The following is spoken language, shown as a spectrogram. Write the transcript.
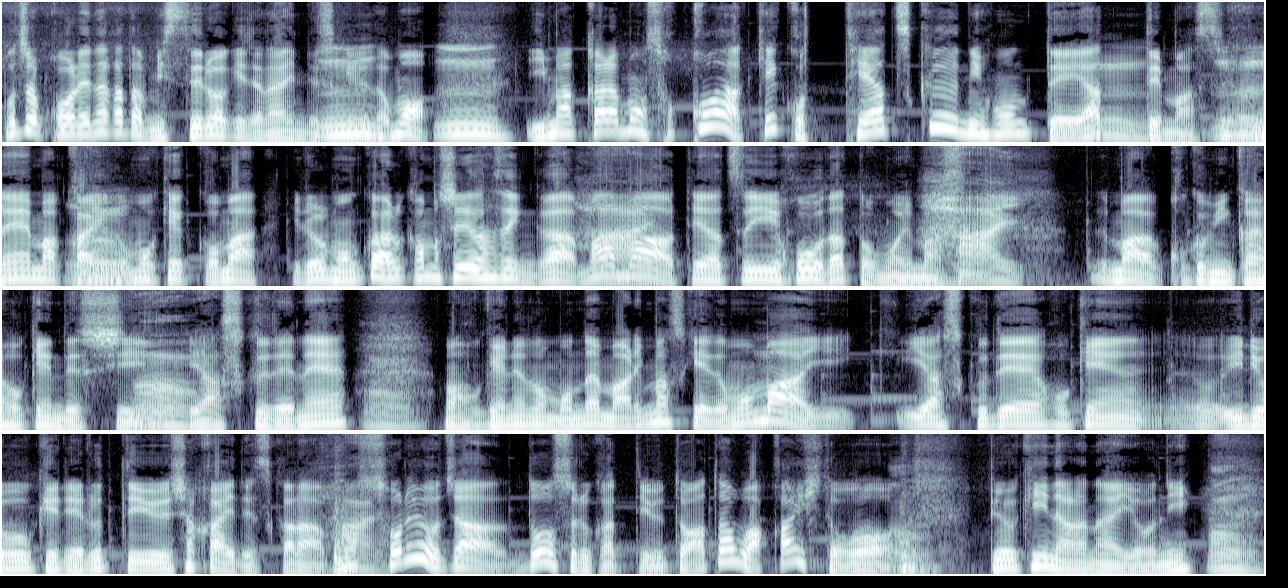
もちろん高齢な方を見捨てるわけじゃないんですけれども、うん今からもうそこは結構手厚く日本ってやってますよね。うんまあ、介護も結構、まあ、いろいろ文句あるかもしれませんが、まあまあ手厚い方だと思います。はい。まあ、国民皆保険ですし、うん。安くでね、うん。まあ、保険料の問題もありますけれども、うん。まあ、い安くで保険、医療を受けれるっていう社会ですから、はい。それをじゃあどうするかっていうと、あとは若い人をうん。病気にならないようにうん。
